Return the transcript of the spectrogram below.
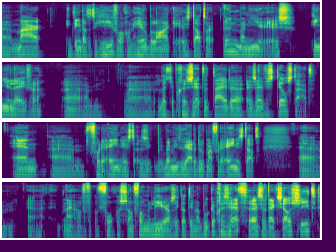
uh, maar ik denk dat het hiervoor gewoon heel belangrijk is dat er een manier is in je leven um, uh, dat je op gezette tijden eens even stilstaat. En um, voor de een is dat, dus ik ben benieuwd hoe jij dat doet, maar voor de een is dat um, uh, nou ja, volgens zo'n formulier als ik dat in mijn boek heb gezet, uh, zo'n Excel sheet.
